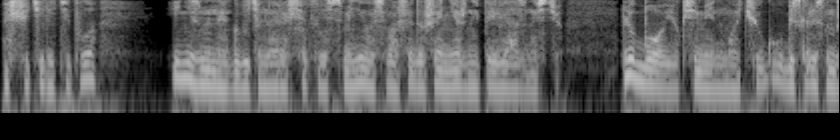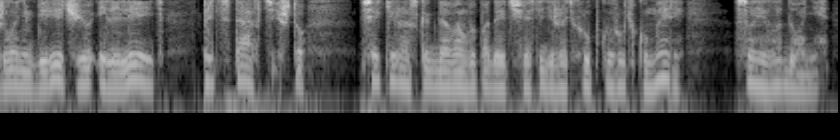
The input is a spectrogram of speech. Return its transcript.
ощутили тепло, и низменная губительная расчетливость сменилась в вашей душе нежной привязанностью, любовью к семейному очагу, бескорыстным желанием беречь ее или лелеять. Представьте, что всякий раз, когда вам выпадает счастье держать хрупкую ручку Мэри в своей ладони —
